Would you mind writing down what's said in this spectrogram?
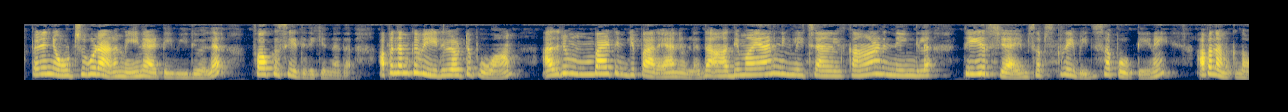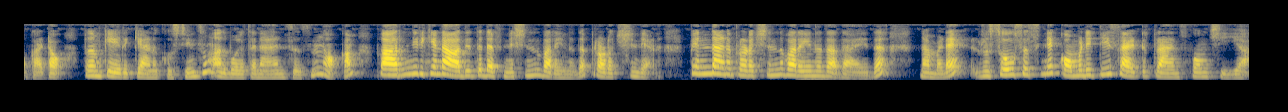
അപ്പോൾ എന്റെ നോട്ട്സ് കൂടാണ് മെയിനായിട്ട് ഈ വീഡിയോയിൽ ഫോക്കസ് ചെയ്തിരിക്കുന്നത്. അപ്പോൾ നമുക്ക് വീഡിയോയിലോട്ട് പോവാം. അതിനു മുമ്പായിട്ട് എനിക്ക് പറയാനുള്ളത് ആദ്യമായാണ് നിങ്ങൾ ഈ ചാനൽ കാണുന്നതെങ്കിൽ തീർച്ചയായും സബ്സ്ക്രൈബ് ചെയ്ത് സപ്പോർട്ട് ചെയ്യണേ. അപ്പോൾ നമുക്ക് നോക്കാം കേട്ടോ അപ്പോൾ നമുക്ക് ഏതൊക്കെയാണ് ക്വസ്റ്റ്യൻസും അതുപോലെ തന്നെ ആൻസേഴ്സും നോക്കാം. അപ്പോൾ അറിഞ്ഞിരിക്കേണ്ട ആദ്യത്തെ ഡെഫിനേഷൻ എന്ന് പറയുന്നത് പ്രൊഡക്ഷന്റെ ആണ്. അപ്പോൾ എന്താണ് പ്രൊഡക്ഷൻ എന്ന് പറയുന്നത്? അതായത് നമ്മുടെ റിസോഴ്സസിനെ കൊമഡിറ്റീസ് ആയിട്ട് ട്രാൻസ്ഫോം ചെയ്യുക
